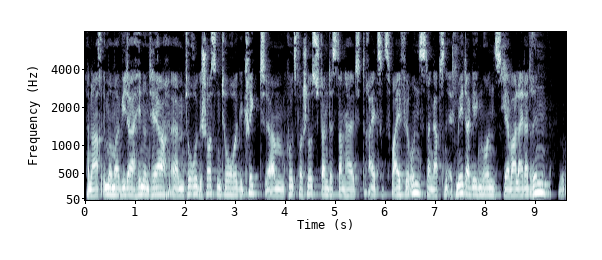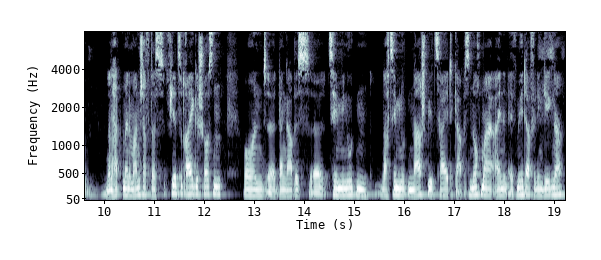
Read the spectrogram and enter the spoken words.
danach immer mal wieder hin und her ähm, Tore geschossen, Tore gekriegt. Ähm, kurz vor Schluss stand es dann halt 3 zu 2 für uns. Dann gab es einen Elfmeter gegen uns, der war leider drin. Dann hat meine Mannschaft das 4 zu 3 geschossen und äh, dann gab es äh, zehn Minuten, nach zehn Minuten Nachspielzeit gab es nochmal einen Elfmeter für den Gegner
